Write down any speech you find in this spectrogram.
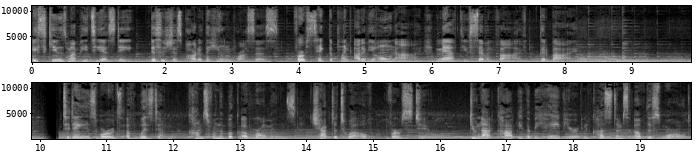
Excuse my PTSD. This is just part of the healing process. First, take the plank out of your own eye. Matthew 7 5. Goodbye. Today's words of wisdom comes from the book of Romans, chapter 12, verse 2. Do not copy the behavior and customs of this world,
